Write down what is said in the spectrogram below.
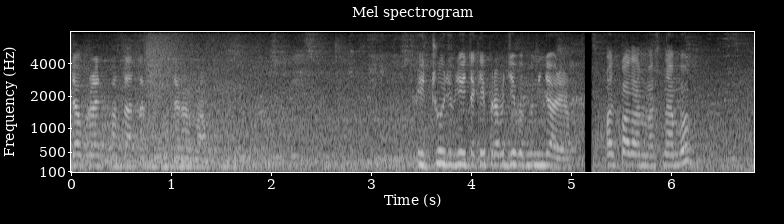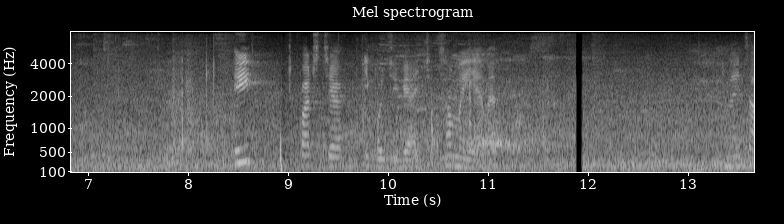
Dobra jest pasata pomidorowa. I czuć w niej takie prawdziwe pomidory. Odkładam was na bok. I patrzcie i podziwiajcie, co my jemy. No i co?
